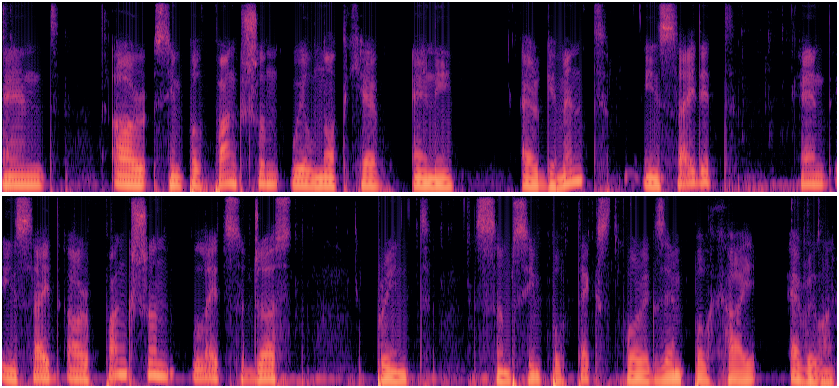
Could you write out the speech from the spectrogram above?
and our simple function will not have any argument inside it and inside our function let's just print some simple text, for example, hi everyone.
